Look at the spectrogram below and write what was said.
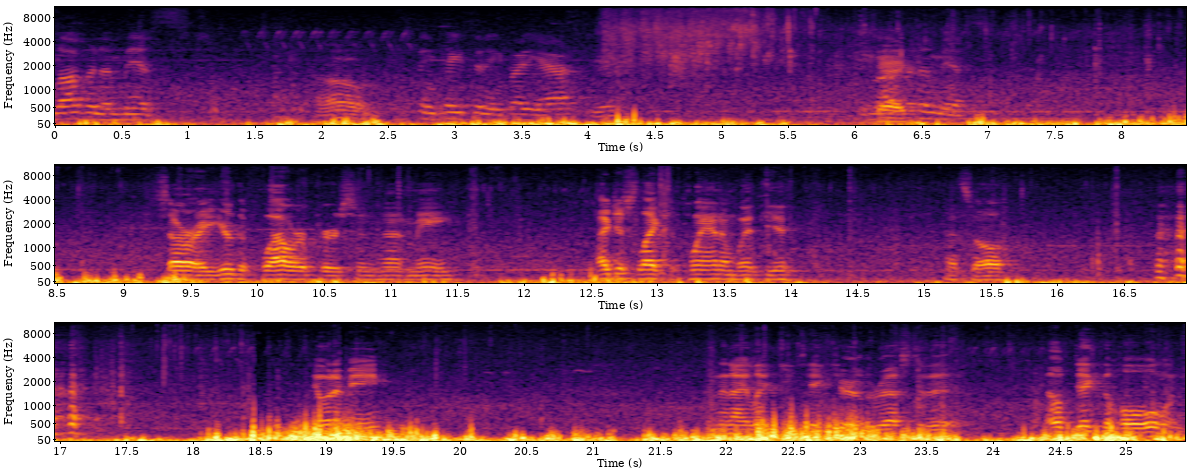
Love in a Mist, Oh, just in case anybody asks you. Okay. Love in a Mist. Sorry, you're the flower person, not me. I just like to plant them with you. That's all. you know what I mean? And then I let you take care of the rest of it. I'll dig the hole and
